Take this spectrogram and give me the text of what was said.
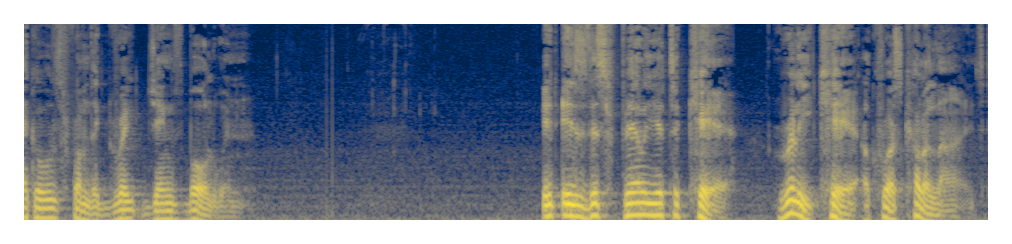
echoes from the great James Baldwin. It is this failure to care really care across color lines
